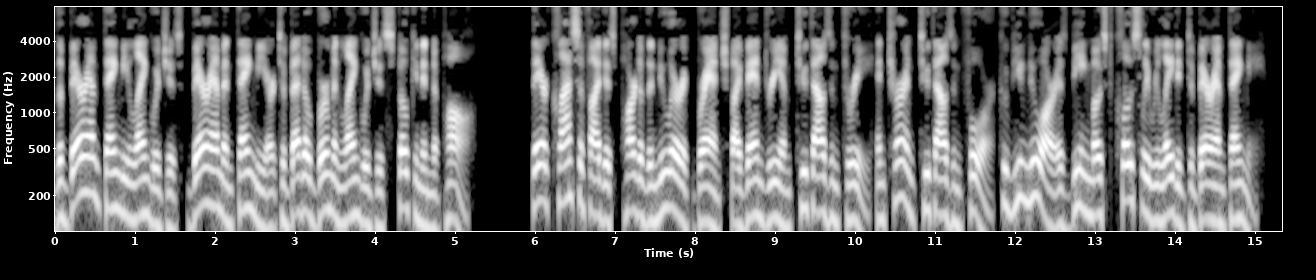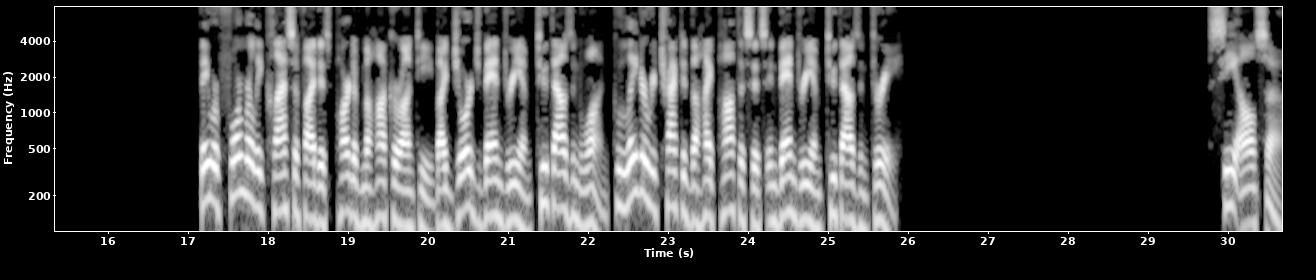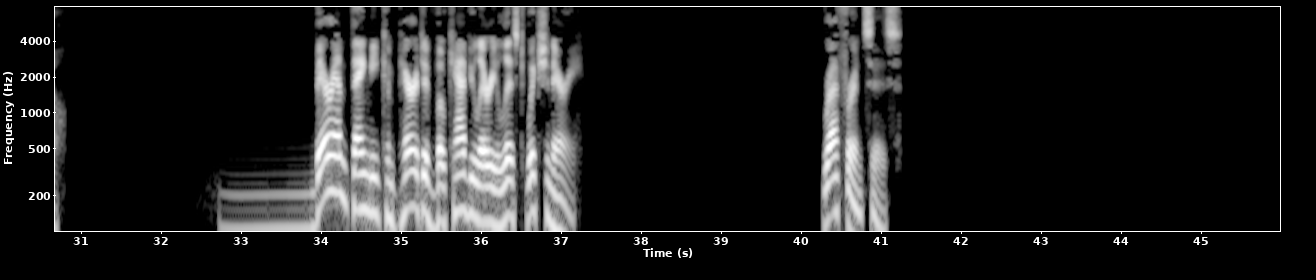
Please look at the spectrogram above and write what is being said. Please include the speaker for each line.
Speaker 1: The Baram Thangmi languages, Baram and Thangmi are Tibeto-Burman languages spoken in Nepal. They are classified as part of the Newaric branch by Van Driem 2003 and Turin 2004, who view Newar as being most closely related to Baram Thangmi. They were formerly classified as part of Mahakiranti by George Van Driem 2001, who later retracted the hypothesis in Van Driem 2003. See also. Baram Thangmi Comparative Vocabulary List Wiktionary References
